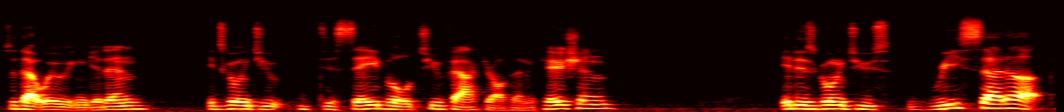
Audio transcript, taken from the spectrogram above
so that way we can get in. It's going to disable two-factor authentication. It is going to reset up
